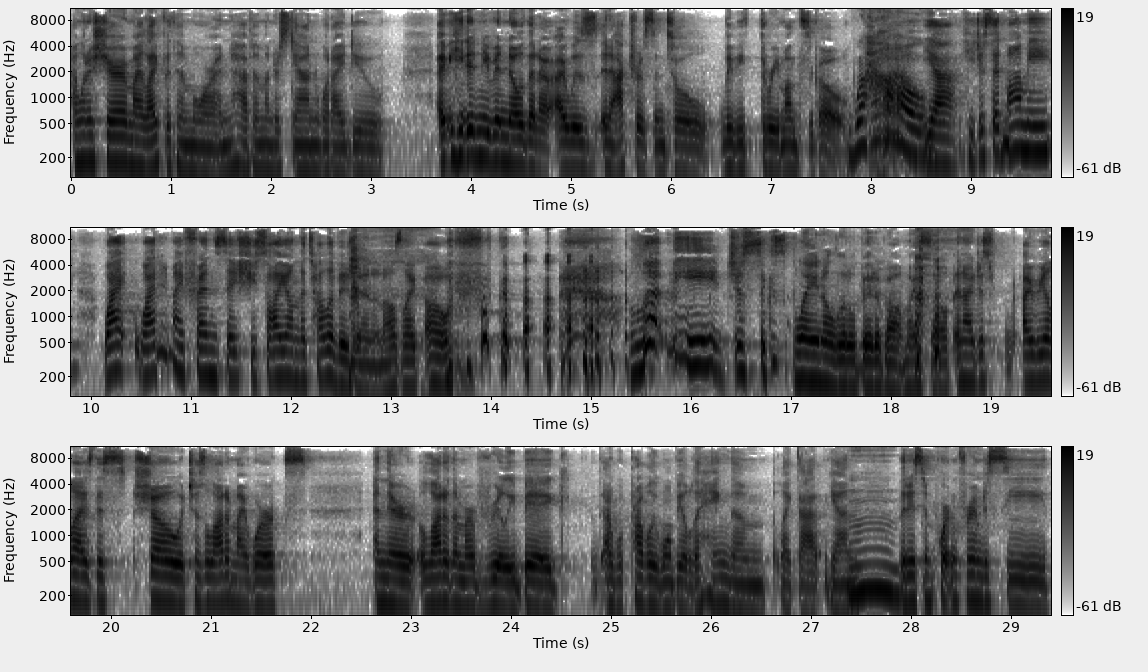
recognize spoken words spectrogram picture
I want to share my life with him more and have him understand what I do. I mean, he didn't even know that I, I was an actress until maybe three months ago. Wow. Yeah, he just said, "Mommy, why why did my friend say she saw you on the television?" And I was like, "Oh, let me just explain a little bit about myself." And I just I realized this show, which is a lot of my works, and there a lot of them are really big. I will, probably won't be able to hang them like that again. Mm. That it's important for him to see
